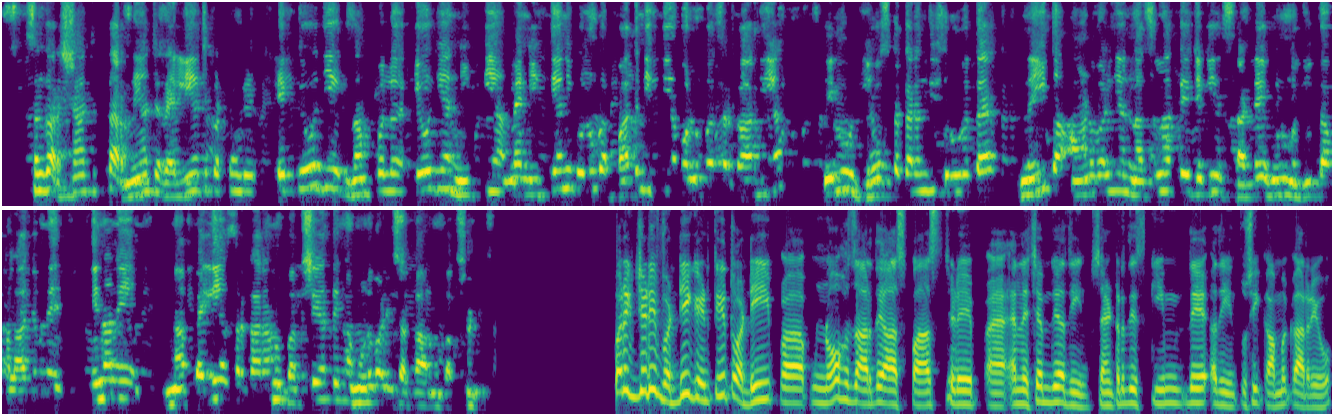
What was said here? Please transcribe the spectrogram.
ਸੰਘਰਸ਼ਾਂ 'ਚ, ਧਰਨਿਆਂ 'ਚ, ਰੈਲੀਆਂ 'ਚ ਕੱਟੋਗੇ। ਇਹ ਕਿਹੋ ਜਿਹੀ ਐਗਜ਼ਾਮਪਲ ਕਿਹੋ ਜਿਹੀਆਂ ਨੀਤੀਆਂ? ਮੈਂ ਨੀਤੀਆਂ ਨਹੀਂ ਬੋਲੂੰਗਾ ਬਦ ਨੀਤੀਆਂ ਬੋਲੂੰਗਾ ਸਰਕਾਰ ਦੀਆਂ। ਇਹਨੂੰ ਦਰੁਸਤ ਕਰਨ ਦੀ ਜ਼ਰੂਰਤ ਹੈ। ਨਹੀਂ ਤਾਂ ਆਉਣ ਵਾਲੀਆਂ ਨਸਲਾਂ ਤੇ ਜਿਹੜੀ ਸਾਡੇ ਹੁਣ ਮੌਜੂਦਾ ਮੁਲਾਜ਼ਮ ਨੇ ਇਹਨਾਂ ਨੇ ਨਾ ਪਹਿਲੀਆਂ ਸਰਕਾਰਾਂ ਨੂੰ ਬਖਸ਼ਿਆ ਤੇ ਨਾ ਹੁਣ ਵਾਲੀ ਸਰਕਾਰ ਨੂੰ ਬਖਸ਼ਣ ਪਰ ਇੱਕ ਜਿਹੜੀ ਵੱਡੀ ਗਿਣਤੀ ਤੁਹਾਡੀ 9000 ਦੇ ਆਸ-ਪਾਸ ਜਿਹੜੇ ਐਨਐਚਐਮ ਦੇ ਅਧੀਨ, ਸੈਂਟਰ ਦੀ ਸਕੀਮ ਦੇ ਅਧੀਨ ਤੁਸੀਂ ਕੰਮ ਕਰ ਰਹੇ ਹੋ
